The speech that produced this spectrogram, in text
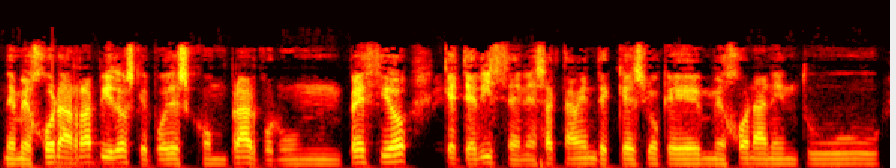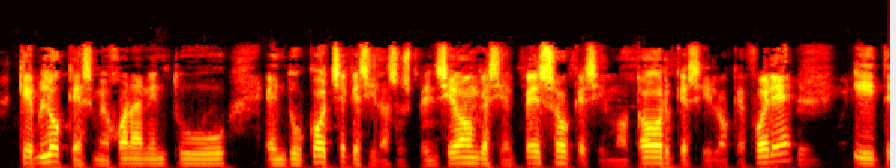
de mejoras rápidos que puedes comprar por un precio que te dicen exactamente qué es lo que mejoran en tu, qué bloques mejoran en tu, en tu coche, que si la suspensión, que si el peso, que si el motor, que si lo que fuere, sí. y te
